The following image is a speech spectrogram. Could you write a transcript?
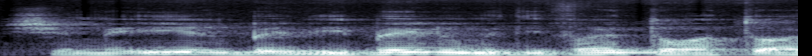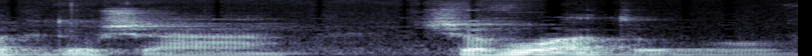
שמאיר בליבנו מדברי תורתו הקדושה. שבוע טוב.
